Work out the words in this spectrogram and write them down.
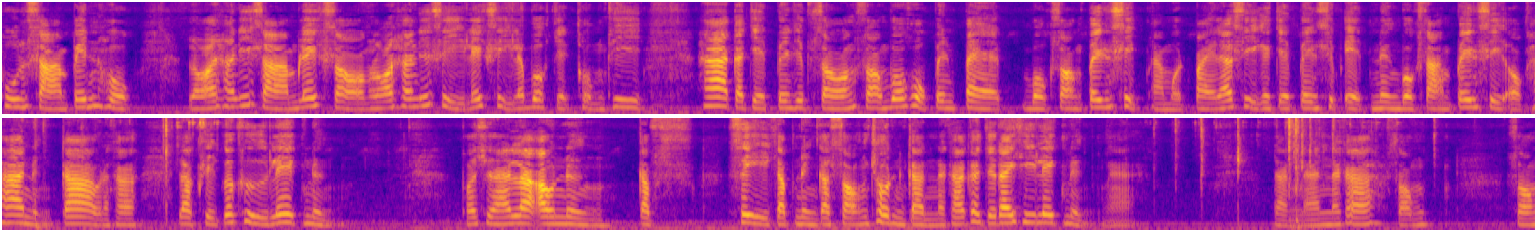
คูณสามเป็นหกร้อยครั้งที่สามเลขสองร้อยครั้งที่สี่เลขสี่แล้วบวกเจ็ดคงที่ ห้ากับเจ็ดเป็นสิบสองสองบวกหกเป็นแปดบวกสองเป็นสิบอะหมดไปแล้วสี่กับเจ็ดเป็นสิบเอ็ดหนึ่งบวกสามเป็นสี่ออกห้าหนึ่งเก้านะคะ หลักสิบก็คือเลขหนึ่งเพราะฉะนั้นเราเอาหนึ่งกับสี่กับหนึ่งกับสองชนกันนะคะ ก็จะได้ที่เลขหนึ่งนะดังนั้นนะคะสองสอง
